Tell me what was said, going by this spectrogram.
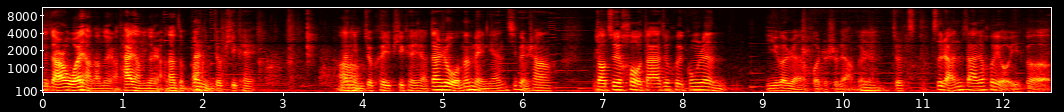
那假如我也想当队长，他也想当队长，那怎么办？那你们就 PK，那啊。你们就可以 PK 一下。但是我们每年基本上到最后，大家就会公认一个人或者是两个人，嗯。就自自然大家会有一个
